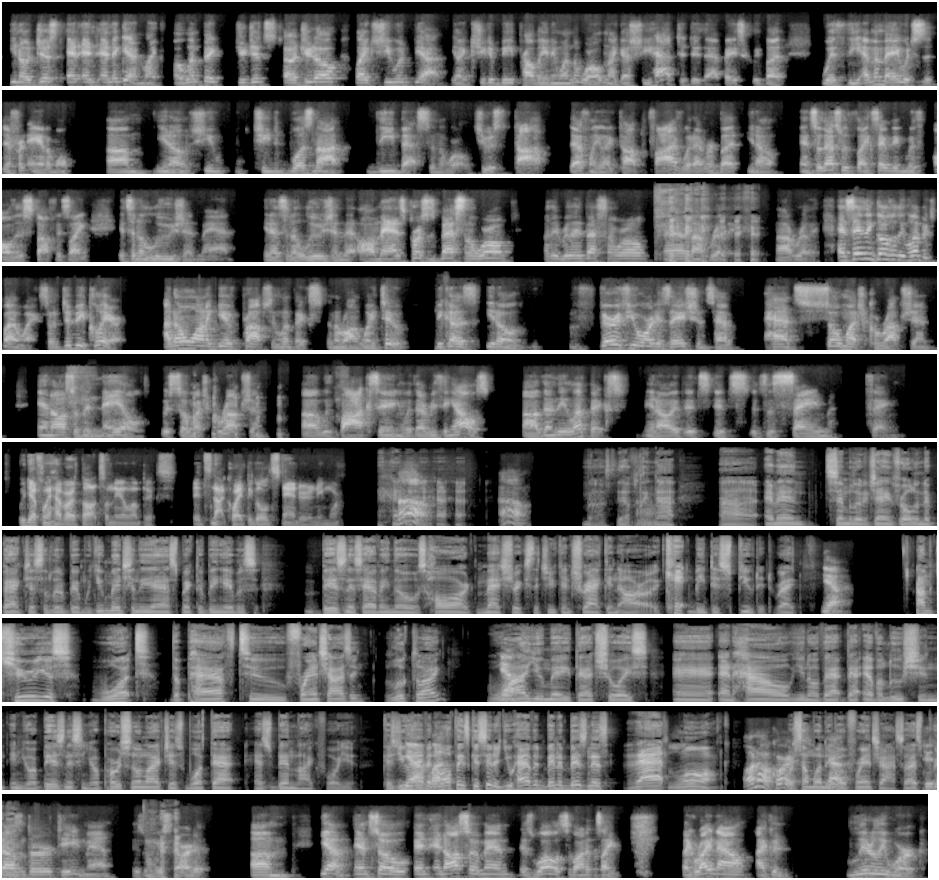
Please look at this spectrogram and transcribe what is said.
you know, just and and, and again, like Olympic jiu-jitsu, uh, judo, like she would, yeah, like she could beat probably anyone in the world, and I guess she had to do that basically. But with the MMA, which is a different animal, um, you know, she she was not the best in the world. She was top, definitely like top five, whatever. But you know, and so that's with like same thing with all this stuff. It's like it's an illusion, man. You know, it's an illusion that oh man, this person's best in the world. Are they really the best in the world? Eh, not really, not really. And same thing goes with the Olympics, by the way. So to be clear, I don't want to give props to Olympics in the wrong way too, because you know, very few organizations have had so much corruption and also been nailed with so much corruption uh, with boxing, with everything else uh, than the Olympics. You know, it, it's it's it's the same thing. We definitely have our thoughts on the Olympics. It's not quite the gold standard anymore. Oh, oh, no, it's definitely oh. not. Uh, and then similar to James, rolling it back just a little bit. When you mentioned the aspect of being able to business having those hard metrics that you can track and are can't be disputed, right? Yeah. I'm curious what the path to franchising looked like, why yeah. you made that choice, and and how you know that that evolution in your business and your personal life, just what that has been like for you. Because you yeah, haven't, all things considered, you haven't been in business that long. Oh no, of course. For someone to yeah. go franchise, so that's 2013, pretty... man, is when we started. Um, yeah, and so and and also, man, as well, as Sae'Von, it's like like right now, I could literally work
